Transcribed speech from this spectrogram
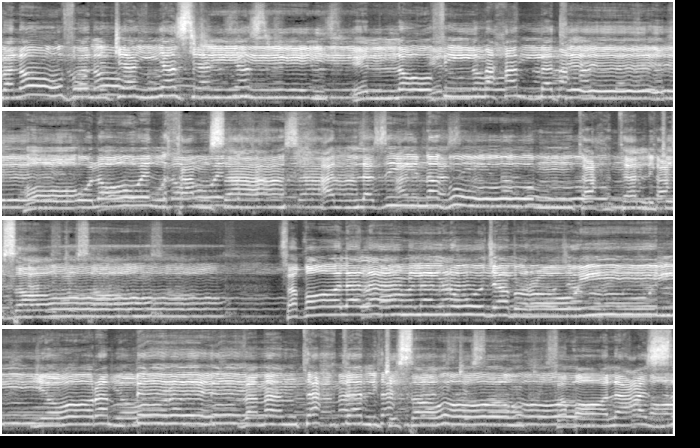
ولو فنج یسری. الا فی محبت. هؤلاء الخمسه الذين هم تحت الكساء. فقال الامين جبرائيل يا ربي فمن تحت الكساء فقال عز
